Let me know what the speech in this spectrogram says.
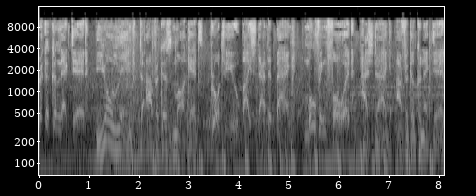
Africa Connected, your link to Africa's markets. Brought to you by Standard Bank. Moving forward. Hashtag Africa Connected.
